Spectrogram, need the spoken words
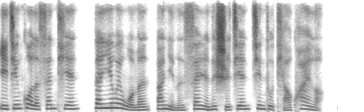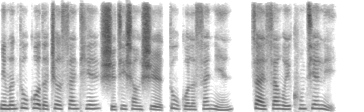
已经过了三天，但因为我们把你们三人的时间进度调快了，你们度过的这三天实际上是度过了三年。在三维空间里，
